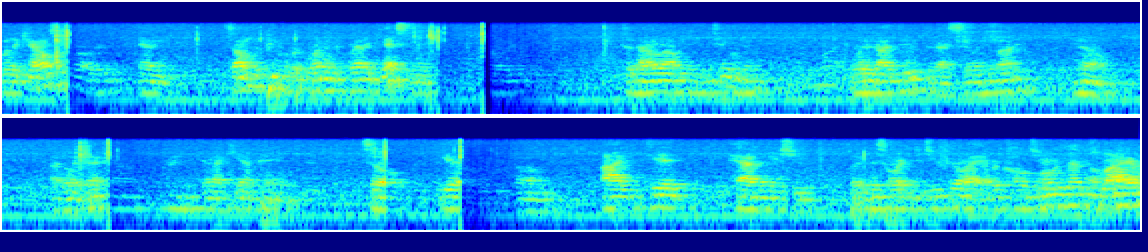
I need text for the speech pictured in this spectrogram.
when the council voted, and some of the people that run, ran against me to not allow me to continue, what did I do? Did I sue anybody? No. I went back and I campaigned. So, yes, um, I did have an issue, but Ms. Horton, did you feel I ever called you a liar?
